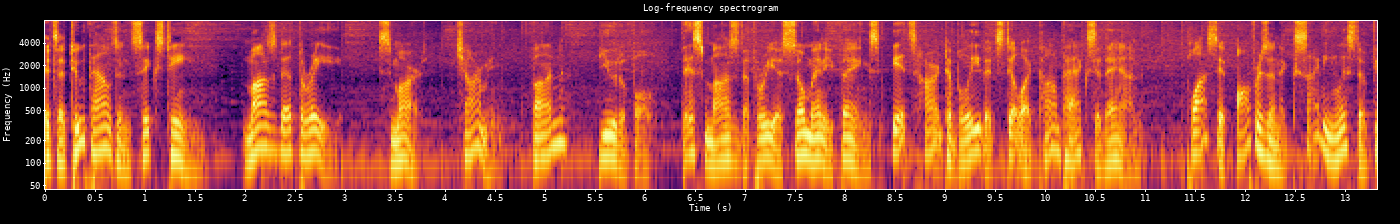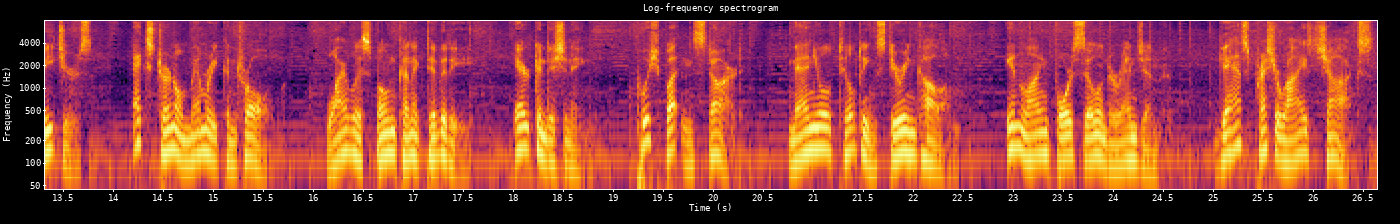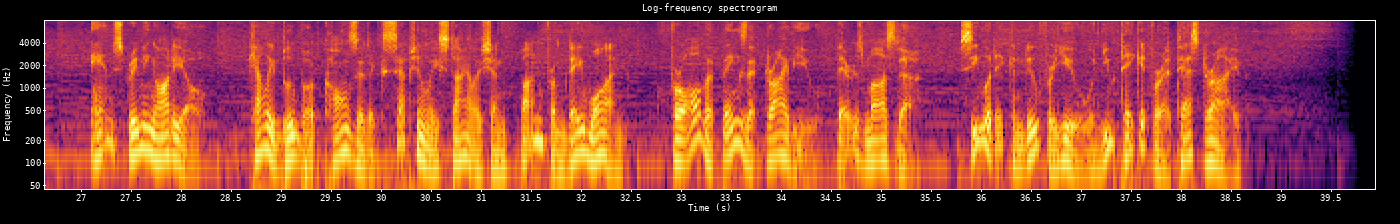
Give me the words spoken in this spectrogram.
It's a 2016 Mazda 3. Smart, charming, fun, beautiful. This Mazda 3 is so many things, it's hard to believe it's still a compact sedan. Plus, it offers an exciting list of features. External memory control, wireless phone connectivity, air conditioning, push-button start, manual tilting steering column, inline four-cylinder engine, gas pressurized shocks, and streaming audio. Kelley Blue Book calls it exceptionally stylish and fun from day one. For all the things that drive you, there's Mazda. See what it can do for you when you take it for a test drive.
